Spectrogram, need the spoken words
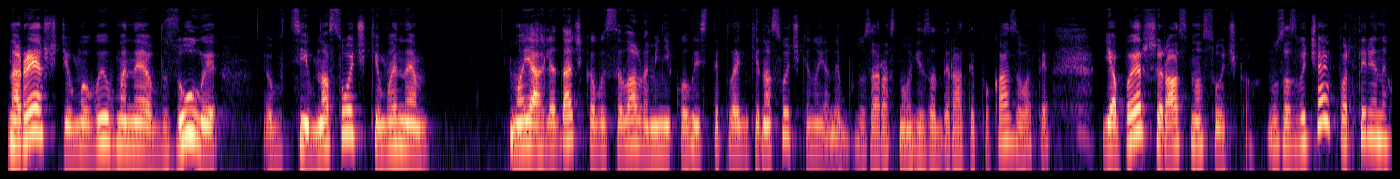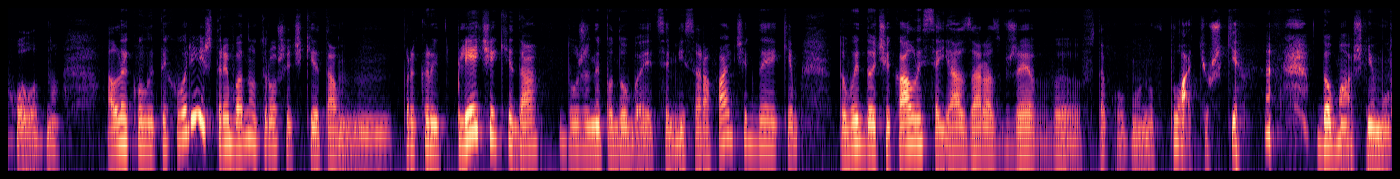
нарешті ви в мене взули в ці в носочки. В мене моя глядачка висилала мені колись тепленькі носочки. Ну я не буду зараз ноги задирати, показувати. Я перший раз в носочках. Ну, зазвичай в квартирі не холодно. Але коли ти хворієш, треба ну, трошечки там прикрити плечики. Да? Дуже не подобається мій сарафанчик деяким. То ви дочекалися, я зараз вже в, в такому ну, в платюшки домашньому.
